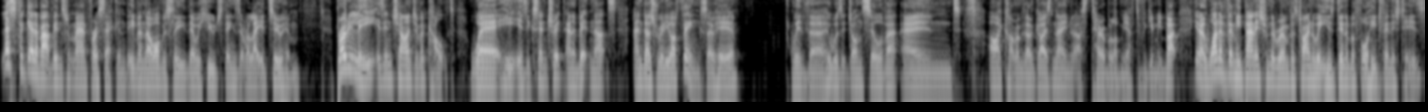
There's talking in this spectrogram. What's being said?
Let's forget about Vince McMahon for a second, even though obviously there were huge things that related to him. Brodie Lee is in charge of a cult where he is eccentric and a bit nuts and does really odd things. So here, with uh, who was it? John Silver and oh, I can't remember the other guy's name. That's terrible of me. You have to forgive me. But you know, one of them he banished from the room for trying to eat his dinner before he'd finished his,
